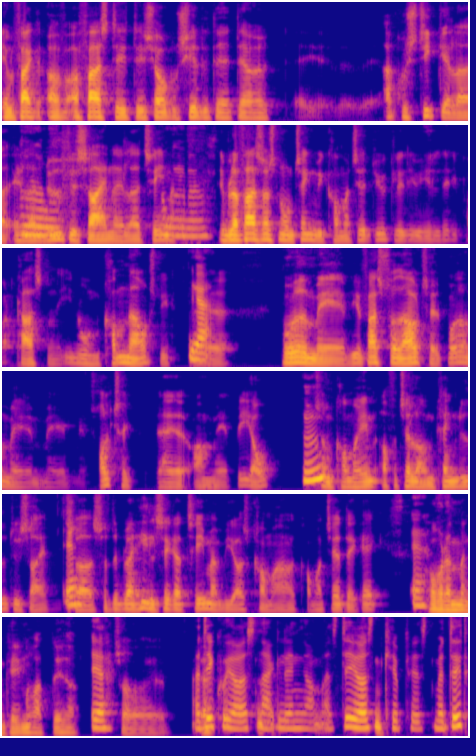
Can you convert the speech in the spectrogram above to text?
Jamen, faktisk, og, og faktisk, det, det er sjovt, du siger det, det, det er jo øh, akustik eller, eller mm. lyddesign eller tema. Mm. Det bliver faktisk også nogle ting, vi kommer til at dyrke lidt i, lidt i podcasten i nogle kommende afsnit. Ja. Øh, både med, vi har faktisk fået aftalt både med, med, med Trolltech øh, og med BO, mm. som kommer ind og fortæller omkring lyddesign. Ja. Så, så det bliver helt sikkert et tema, vi også kommer, kommer til at dække af, ja. på hvordan man kan indrette det her. Ja. Så, øh, og ja. det kunne jeg også snakke længe om. Altså, det er også en kæphest, men det,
